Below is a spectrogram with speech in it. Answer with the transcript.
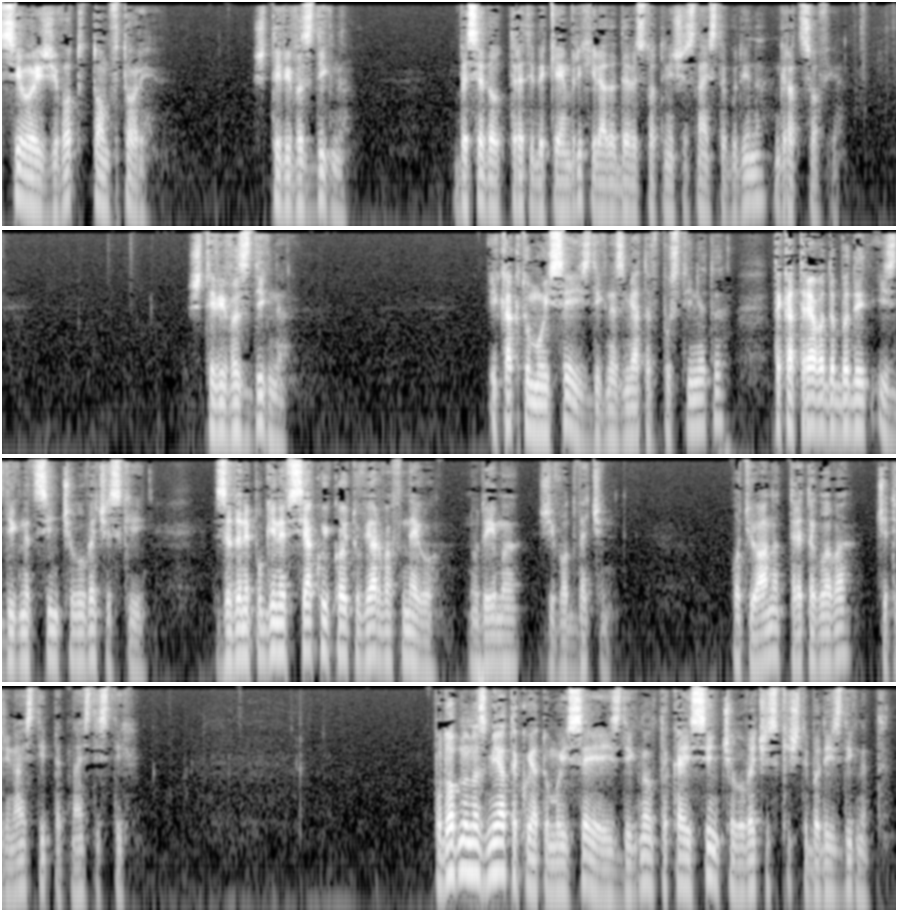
Сила и живот, том 2 Ще ви въздигна. Беседа от 3 декември 1916 г. град София Ще ви въздигна. И както Моисей издигна змята в пустинята, така трябва да бъде издигнат син човечески, за да не погине всякой, който вярва в него, но да има живот вечен. От Йоанна, 3 глава, 14 и 15 стих Подобно на змията, която Моисей е издигнал, така и син човечески ще бъде издигнат.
